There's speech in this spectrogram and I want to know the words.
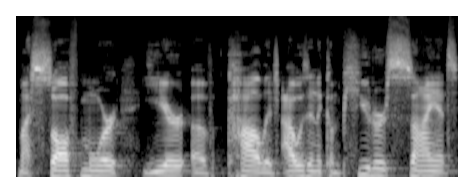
my sophomore year of college, I was in a computer science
